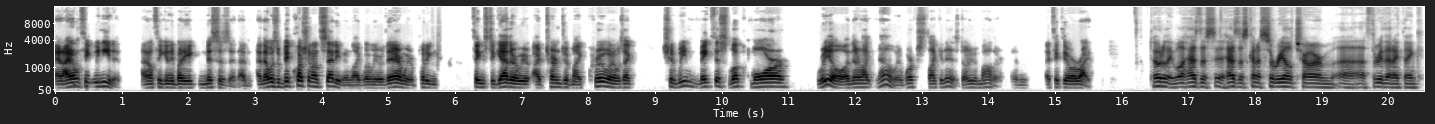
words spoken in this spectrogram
and I don't think we need it. I don't think anybody misses it. And, and that was a big question on set, even like when we were there, we were putting things together. We I turned to my crew and I was like, should we make this look more real and they're like no it works like it is. Don't even bother. And i think they were right. Totally. Well it has this it has this kind of surreal charm uh, uh through that i think.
